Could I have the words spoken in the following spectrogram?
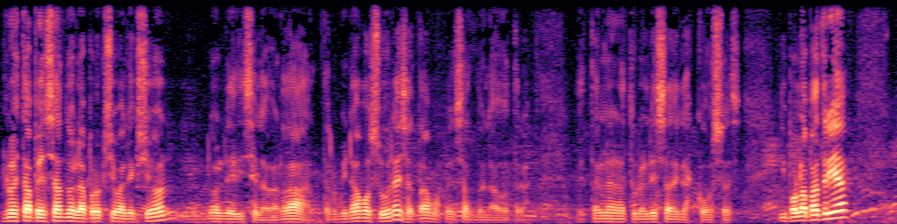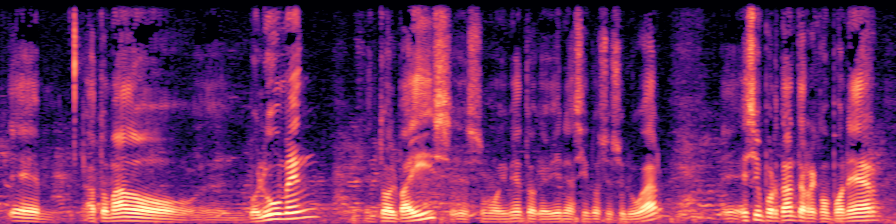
no está pensando en la próxima elección, no le dice la verdad. Terminamos una y ya estamos pensando en la otra. Está en la naturaleza de las cosas. Y por la patria eh, ha tomado eh, volumen en todo el país, es un movimiento que viene haciéndose su lugar. Eh, es importante recomponer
